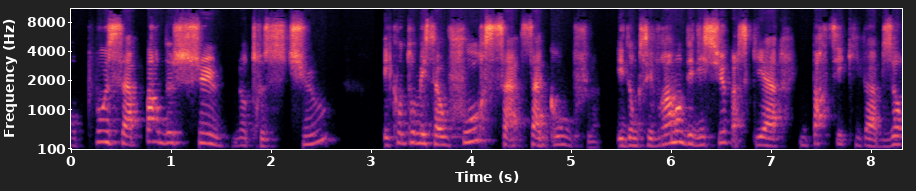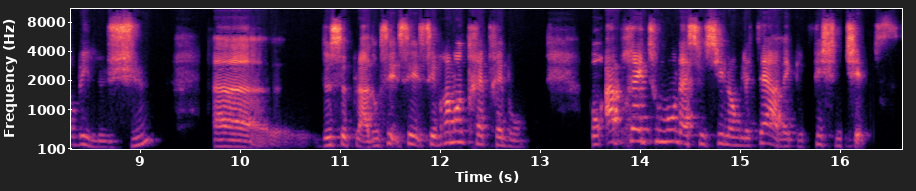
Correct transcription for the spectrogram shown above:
On pose ça par-dessus notre stew et quand on met ça au four, ça, gonfle. Et donc, c'est vraiment délicieux parce qu'il y a une partie qui va absorber le jus euh, de ce plat. Donc, c'est vraiment très, très bon. Bon, après, tout le monde associe l'Angleterre avec le fish and chips.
